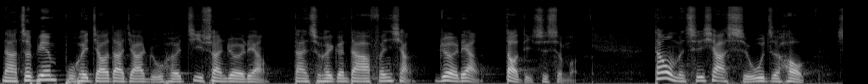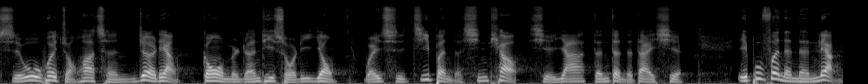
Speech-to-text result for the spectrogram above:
那这边不会教大家如何计算热量，但是会跟大家分享热量到底是什么。当我们吃下食物之后，食物会转化成热量，供我们人体所利用，维持基本的心跳、血压等等的代谢。一部分的能量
